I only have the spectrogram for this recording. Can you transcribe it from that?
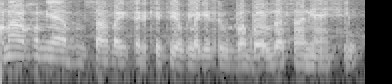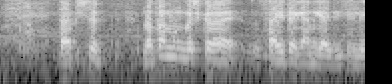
অনা অসমীয়া চাহ বাগিচাৰ খেতিয়ক লাগিছিল বলৰাজ চাহানী আহিছিলে তাৰপিছত লতা মংগেশকৰে চাৰিটা গান গাই দিছিলে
